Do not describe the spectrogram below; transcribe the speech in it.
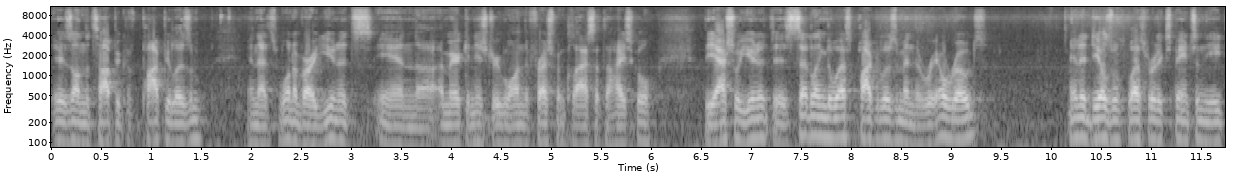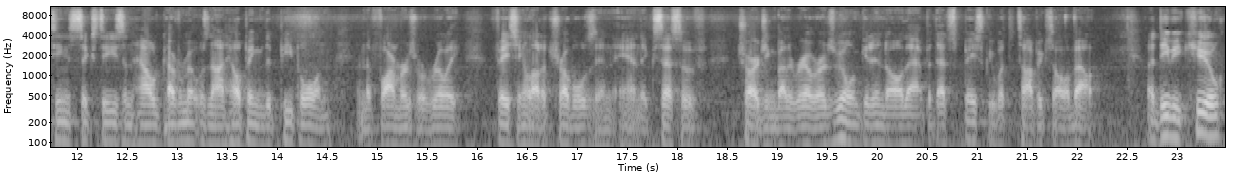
is on the topic of populism, and that's one of our units in uh, American History 1, the freshman class at the high school. The actual unit is Settling the West Populism and the Railroads, and it deals with westward expansion in the 1860s and how government was not helping the people and, and the farmers were really facing a lot of troubles and, and excessive charging by the railroads. We won't get into all that, but that's basically what the topic's all about. A DBQ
